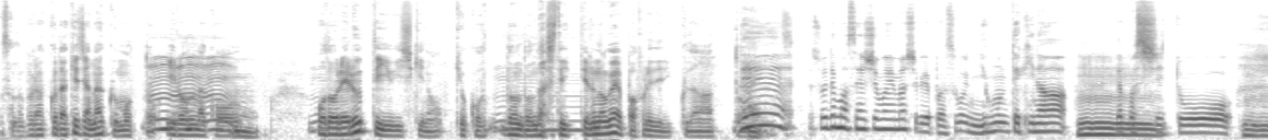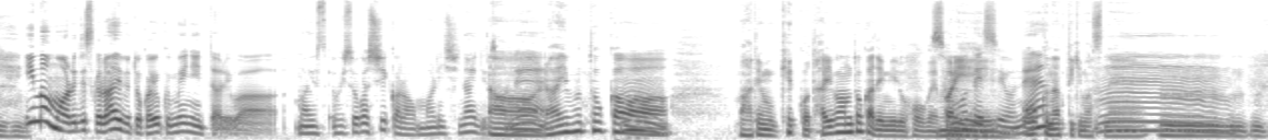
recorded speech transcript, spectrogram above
そのブラックだけじゃなくもっといろんなこう踊れるっていう意識の曲をどんどん出していってるのがやっぱフレデリックだなと。ねえそれでまあ先週も言いましたけどやっぱすごい日本的なうん。やっぱ詩とうん今もあれですかライブとかよく見に行ったりは、まあ、お忙しいからあんまりしないですかね。ライブとかは、まあでも結構台湾とかで見る方がやっぱりね。多くなってきますね。うんうん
